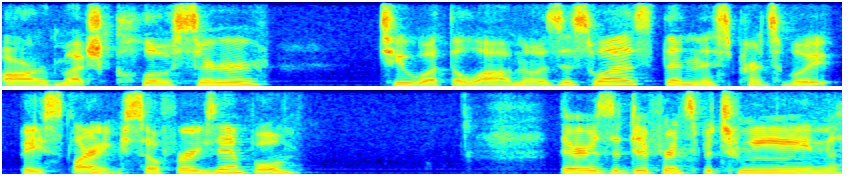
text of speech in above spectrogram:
are much closer to what the law of Moses was than this principle based learning. So, for example, there is a difference between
